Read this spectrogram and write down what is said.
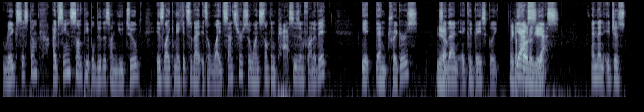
rig system. I've seen some people do this on YouTube. Is like make it so that it's a light sensor, so when something passes in front of it, it then triggers. Yeah. So then it could basically Like a yes, photo gate. Yes. And then it just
